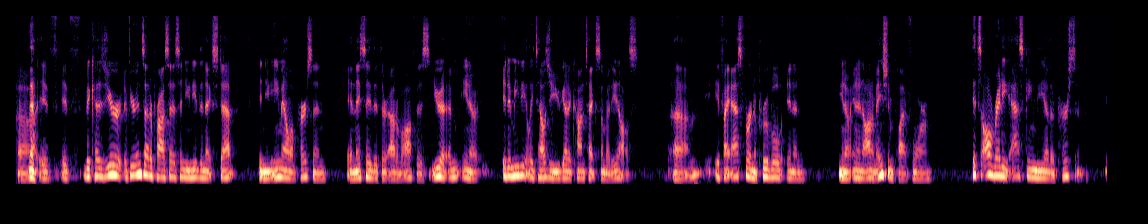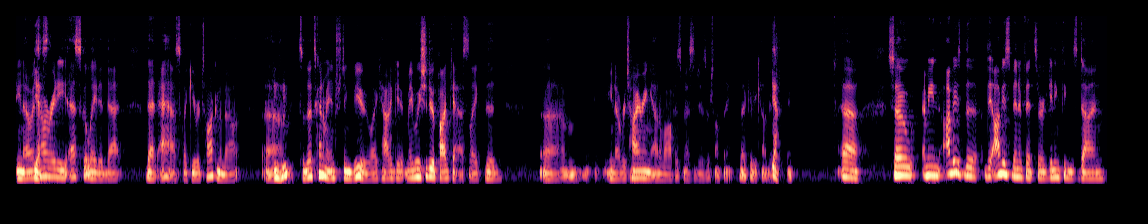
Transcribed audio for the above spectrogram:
Uh, yeah. If if because you're if you're inside a process and you need the next step, and you email a person and they say that they're out of office, you um, you know it immediately tells you you got to contact somebody else. Um, if I ask for an approval in a you know, in an automation platform, it's already asking the other person. You know, it's yes. already escalated that that ask, like you were talking about. Um, mm-hmm. So that's kind of an interesting view, like how to get. Maybe we should do a podcast, like the, um, you know, retiring out of office messages or something. That could be kind of interesting. Yeah. Uh, so, I mean, obvious the the obvious benefits are getting things done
